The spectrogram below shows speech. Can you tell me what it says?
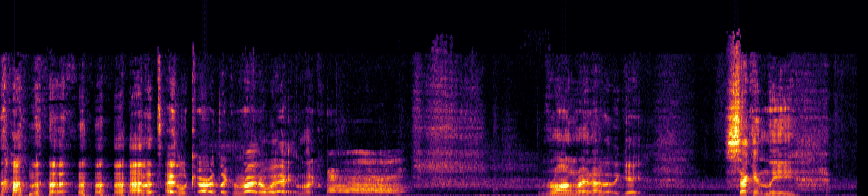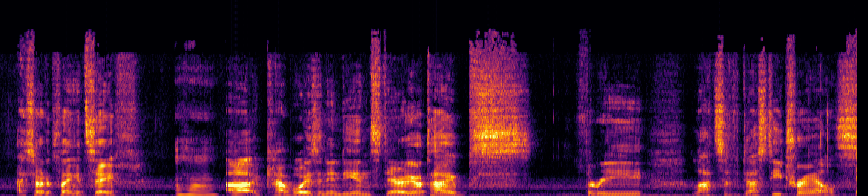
on the on a title card like right away. I'm like, oh, wrong right out of the gate. Secondly, I started playing it safe. Mm-hmm. Uh, cowboys and Indian stereotypes. Three, lots of dusty trails.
